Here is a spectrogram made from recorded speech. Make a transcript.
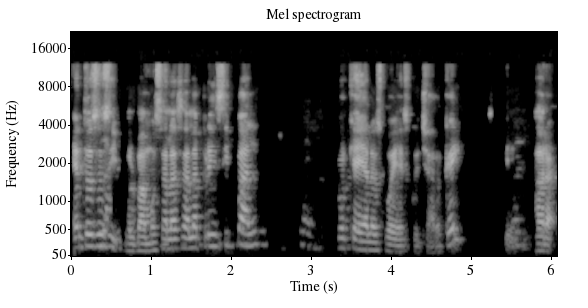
entonces sí, volvamos a la sala principal porque allá los voy a escuchar, ¿ok? Bien. Ahora,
